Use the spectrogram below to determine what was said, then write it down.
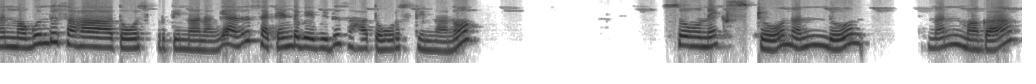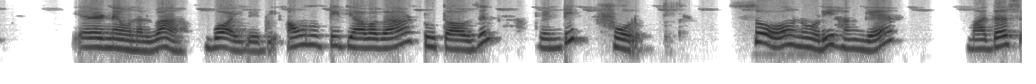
ನನ್ ಮಗುಂದು ಸಹ ತೋರಿಸ್ಬಿಡ್ತೀನಿ ನಾನು ಹಂಗೆ, ಅಂದ್ರೆ ಸೆಕೆಂಡ್ ಬೇಬಿದು ಸಹ ತೋರಿಸ್ತೀನಿ ನಾನು. ಸೊ ನೆಕ್ಸ್ಟ್ ನಂದು ನನ್ ಮಗ ಎರಡನೇವನಲ್ವಾ ಬಾಯ್ ಬೇಬಿ ಅವನು ಹುಟ್ಟಿದ್ ಯಾವಾಗ? Two thousand twenty four so ನೋಡಿ ಹಂಗೆ mother's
